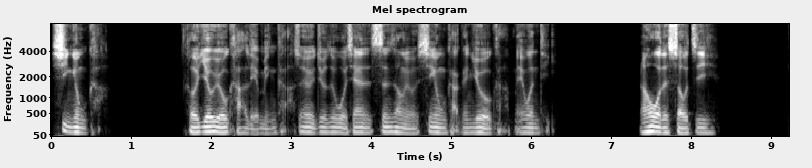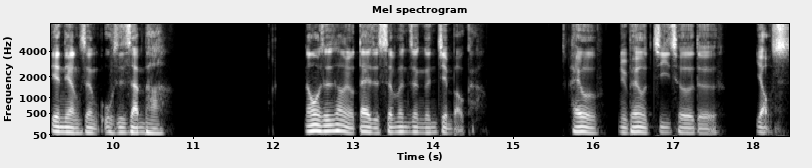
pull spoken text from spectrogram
信用卡和悠游卡联名卡，所以就是我现在身上有信用卡跟悠游卡没问题。然后我的手机电量剩五十三趴，然后我身上有带着身份证跟健保卡，还有女朋友机车的钥匙，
